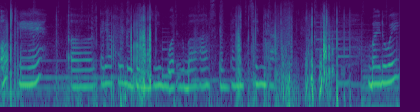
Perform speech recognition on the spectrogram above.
Oke, okay. uh, eh, tadi aku udah janji buat ngebahas tentang cinta. By the way,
